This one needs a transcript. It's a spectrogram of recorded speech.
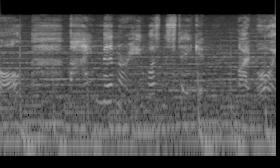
Recall. My memory was mistaken. My boy,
